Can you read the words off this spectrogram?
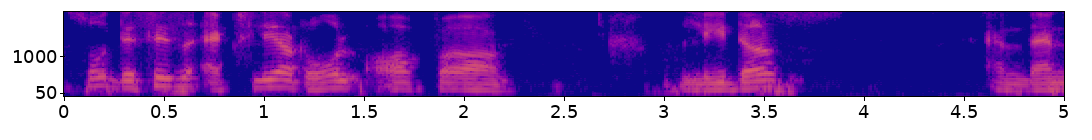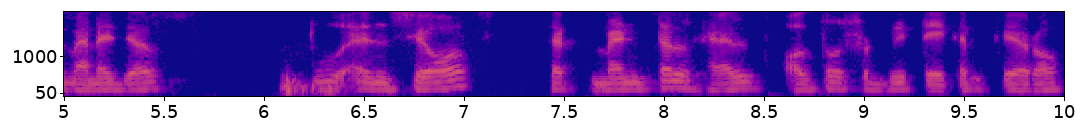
So this is actually a role of uh, leaders and then managers to ensure that mental health also should be taken care of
